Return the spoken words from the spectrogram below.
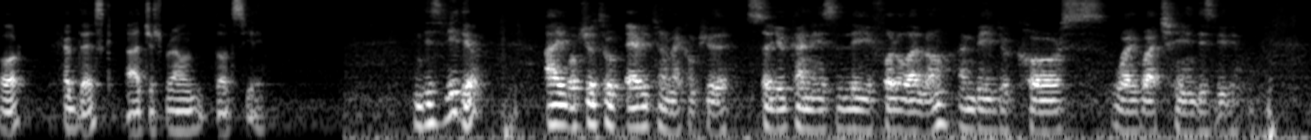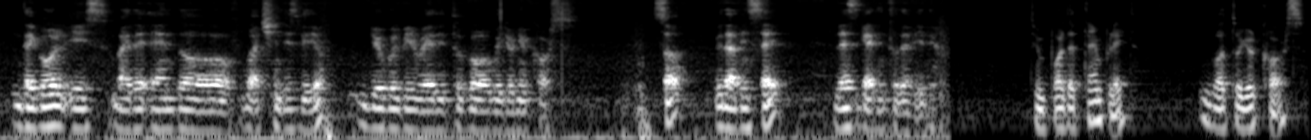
or helpdesk at georgebrown.ca. In this video, I walk you through everything on my computer so you can easily follow along and build your course while watching this video the goal is by the end of watching this video, you will be ready to go with your new course. So, with that being said, let's get into the video. To import the template, go to your course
